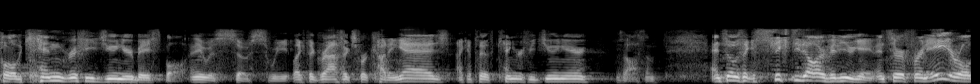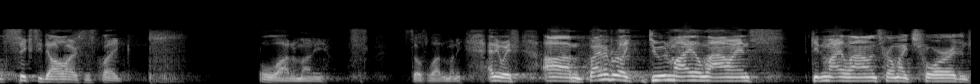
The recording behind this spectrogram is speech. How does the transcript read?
called Ken Griffey Jr. Baseball, and it was so sweet. Like the graphics were cutting edge. I could play with Ken Griffey Jr. It was awesome. And so it was like a sixty dollar video game, and so for an eight year old, sixty dollars is like pff, a lot of money. Still a lot of money. Anyways, um, but I remember like doing my allowance, getting my allowance for all my chores, and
